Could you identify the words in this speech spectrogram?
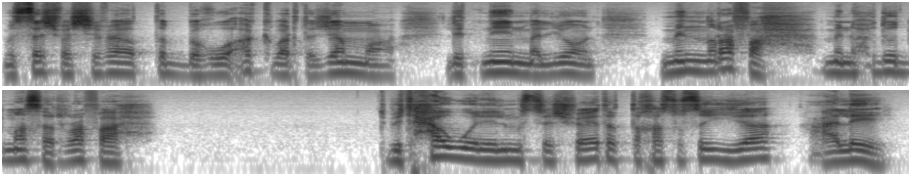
مستشفى الشفاء الطبي هو أكبر تجمع ل 2 مليون. من رفح من حدود مصر رفح بتحول المستشفيات التخصصية عليه.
